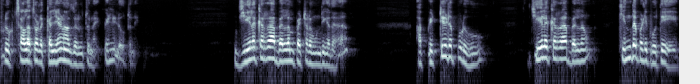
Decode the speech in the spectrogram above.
ఇప్పుడు చాలా చోట్ల కళ్యాణాలు జరుగుతున్నాయి పెళ్ళిళ్ళు అవుతున్నాయి. జీలకర్ర బెల్లం పెట్టడం ఉంది కదా ఆ పెట్టేటప్పుడు జీలకర్ర బెల్లం కింద పడిపోతే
